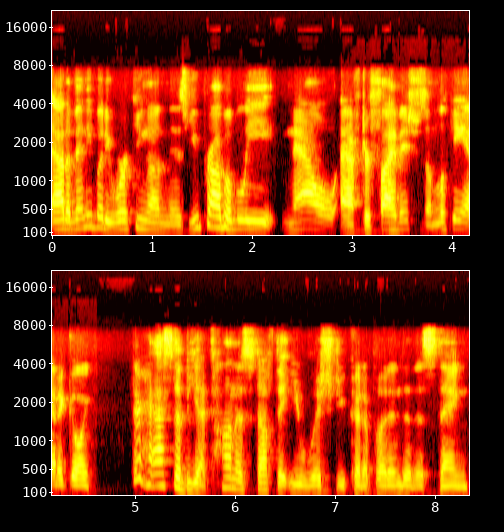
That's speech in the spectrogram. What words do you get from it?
out of anybody working on this, you probably now after five issues, I'm looking at it going, there has to be a ton of stuff that you wished you could have put into this thing,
